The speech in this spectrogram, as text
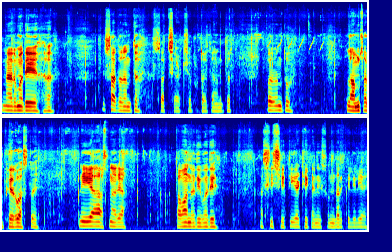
नर्मदे हार साधारणतः सातशे आठशे फुटाचं अंतर. परंतु लांबचा फेर वाचतो आहे आणि या असणाऱ्या तवा नदीमध्ये अशी शेती या ठिकाणी सुंदर केलेली आहे.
